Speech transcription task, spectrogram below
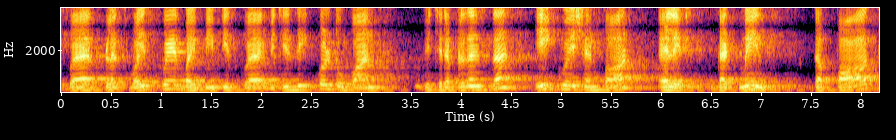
square plus y square by bp square which is equal to 1 which represents the equation for ellipse. That means the path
